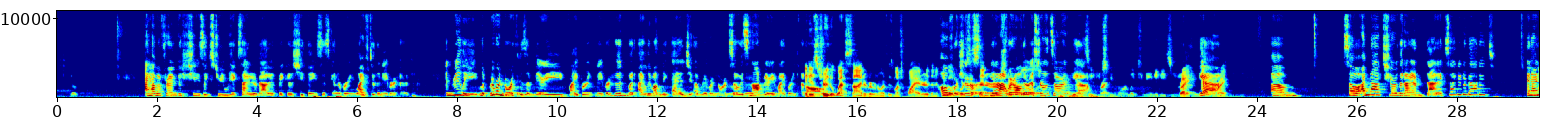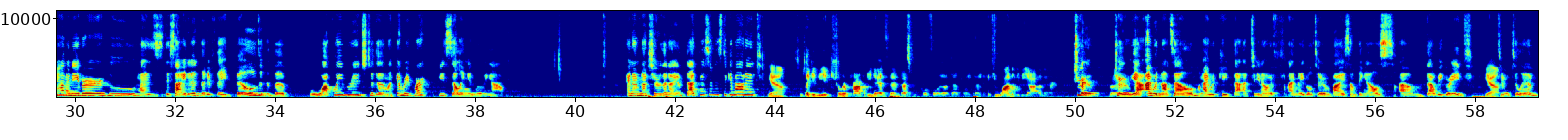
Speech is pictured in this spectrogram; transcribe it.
Yep. I have a friend, she's extremely excited about it because she thinks it's going to bring life to the neighborhood. And really, River North is a very vibrant neighborhood, but I live on the edge of River North, so it's not very vibrant at It all. is true. The west side of River North is much quieter than if you Oh, go for towards sure. the center. yeah, where all the Streeterville and- restaurants are. Mhm. Yeah. It seems Right. to be more like communities. You know, Right. Yeah. Right. Um, so I'm not sure that I am that excited about it. And I have a neighbor who has decided that if they build the walkway bridge to the Montgomery Park, he's selling and moving out. And I'm not sure that I am that pessimistic about it. Yeah. Seems like it'd be a killer property to add to the investment portfolio at that point. Then, if you wanted to be out of there. True, Right? true. Yeah, I would not sell. Yeah. I would keep that. You know, if I'm able to buy something else, um, that would be great. Yeah. to, to live.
